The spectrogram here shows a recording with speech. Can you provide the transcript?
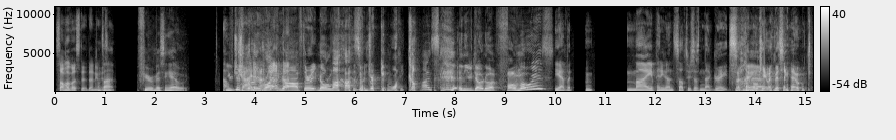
Some of us did, anyways. What's that? fear of missing out. Oh, You just God. really rhymed off. There ain't no laws when drinking White Claws, and you don't know what FOMO is. Yeah, but m- my opinion on seltzers isn't that great, so Yeah. I'm okay with missing out.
